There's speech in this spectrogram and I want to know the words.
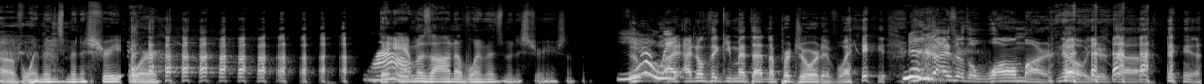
of women's ministry or the Amazon of women's ministry or something? Yeah, we, I, I don't think you meant that in a pejorative way. No. you guys are the Walmart. No, you're the. yeah.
